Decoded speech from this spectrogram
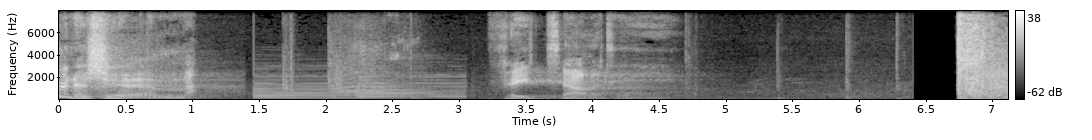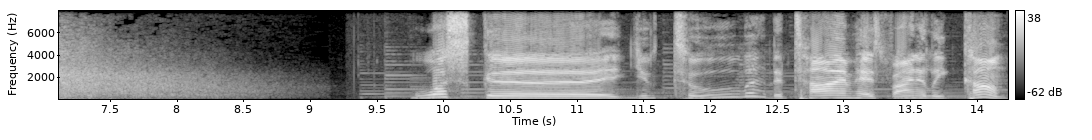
Finish him! Fatality. What's good, YouTube? The time has finally come.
